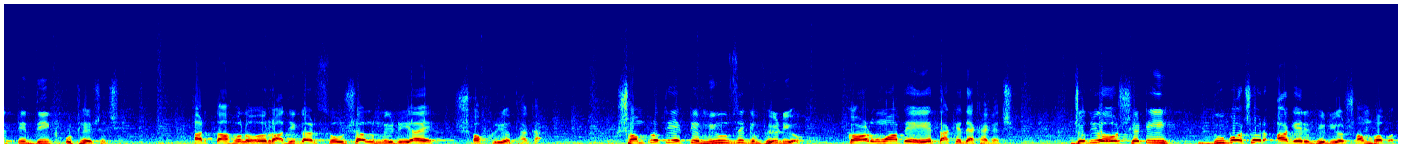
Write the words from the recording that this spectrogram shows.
একটি দিক উঠে এসেছে, আর তা হলো রাধিকার সোশ্যাল মিডিয়ায় সক্রিয় থাকা। সম্প্রতি একটি মিউজিক ভিডিও কারওয়াতে তাকে দেখা গেছে। যদিও সেটি দু বছর আগের ভিডিও সম্ভবত,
